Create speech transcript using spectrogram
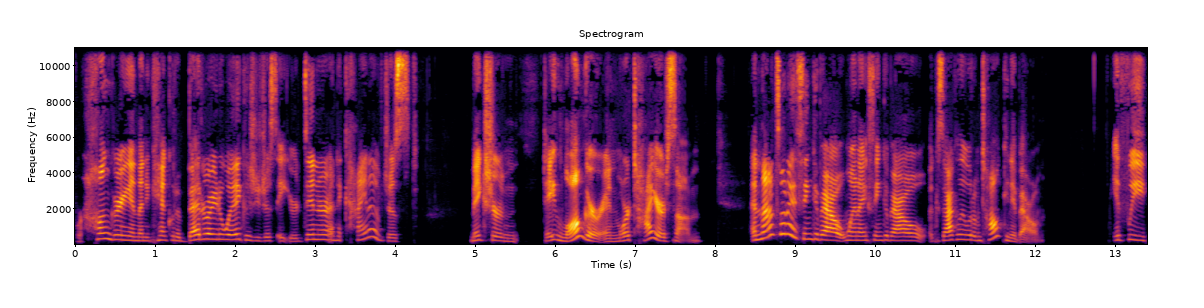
were hungry and then you can't go to bed right away because you just ate your dinner. And it kind of just makes your day longer and more tiresome. And that's what I think about when I think about exactly what I'm talking about. If we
